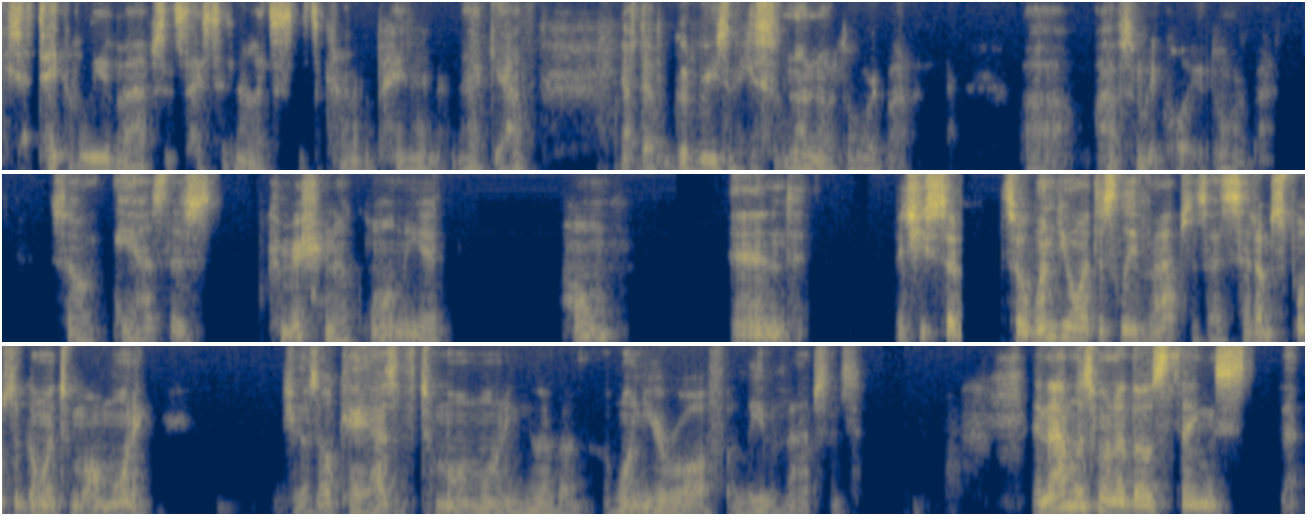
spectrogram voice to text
he said, take a leave of absence. I said, no, it's, it's kind of a pain in the neck. You have, you have to have a good reason. He said, no, no, don't worry about it. Uh, I'll have somebody call you. Don't worry about it. So he has this commissioner call me at home. And, and she said, So when do you want this leave of absence? I said, I'm supposed to go in tomorrow morning. She goes, okay, as of tomorrow morning, you have a, a one year off, a leave of absence. And that was one of those things that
